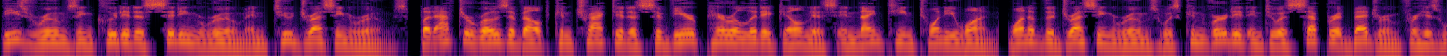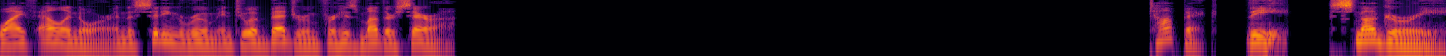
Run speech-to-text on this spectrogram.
these rooms included a sitting room and two dressing rooms, but after Roosevelt contracted a severe paralytic illness in 1921, one of the dressing rooms was converted into a separate bedroom for his wife Eleanor and the sitting room into a bedroom for his mother Sara. The snuggery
